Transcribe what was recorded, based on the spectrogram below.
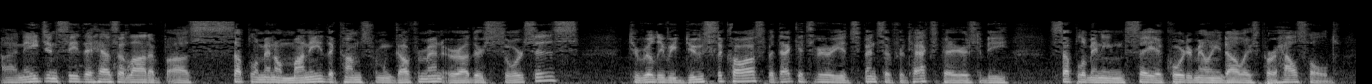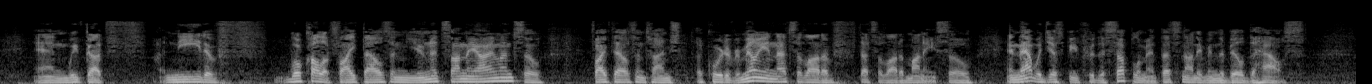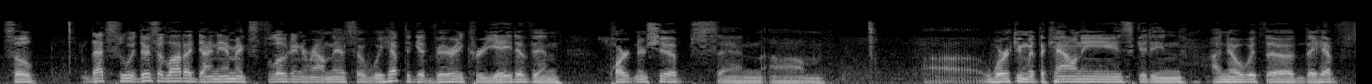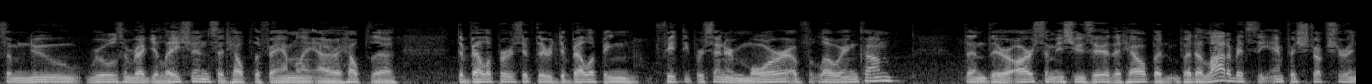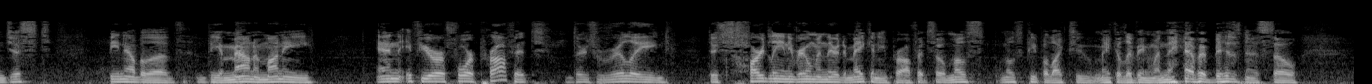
an agency that has a lot of uh, supplemental money that comes from government or other sources to really reduce the cost, but that gets very expensive for taxpayers to be supplementing, say, a quarter million dollars per household. And we've got f- a need of, we'll call it 5,000 units on the island, so 5,000 times a quarter of a million, that's a lot of, that's a lot of money. So, and that would just be for the supplement. That's not even to build the house. So that's there's a lot of dynamics floating around there. So we have to get very creative in partnerships and um, uh, working with the counties. Getting I know with the they have some new rules and regulations that help the family or help the developers if they're developing 50% or more of low income. Then there are some issues there that help, but but a lot of it's the infrastructure and just being able to the amount of money and if you're a for profit, there's really there's hardly any room in there to make any profit. So most most people like to make a living when they have a business. So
